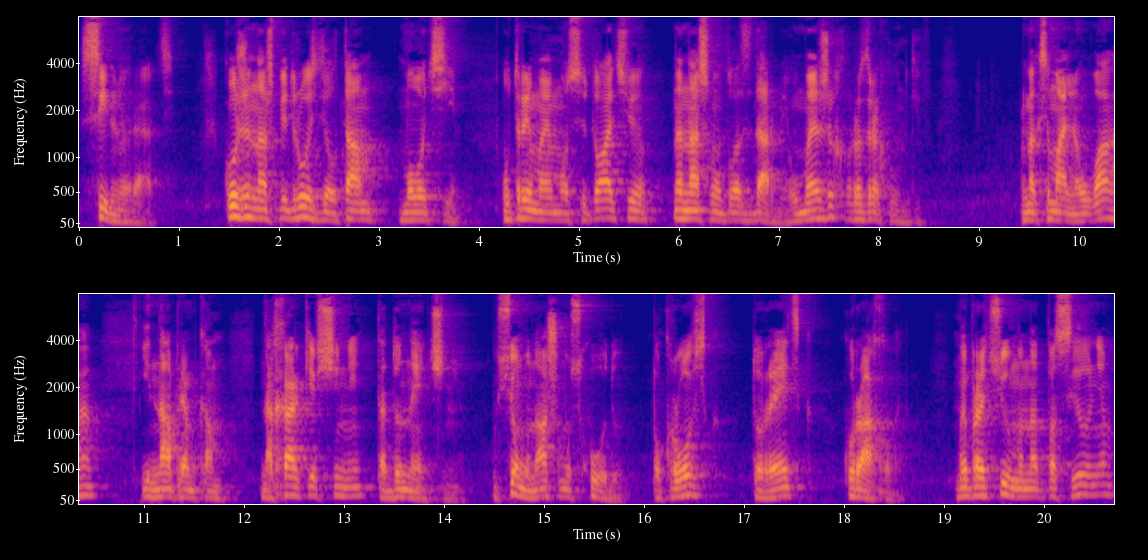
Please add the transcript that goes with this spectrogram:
сильної реакції. Кожен наш підрозділ там молодці. Утримаємо ситуацію на нашому плацдармі у межах розрахунків. Максимальна увага і напрямкам на Харківщині та Донеччині, усьому нашому сходу: Покровськ, Торецьк, Курахове. Ми працюємо над посиленням,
